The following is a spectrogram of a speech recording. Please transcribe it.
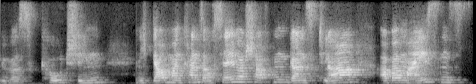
übers Coaching. Ich glaube, man kann es auch selber schaffen, ganz klar, aber meistens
